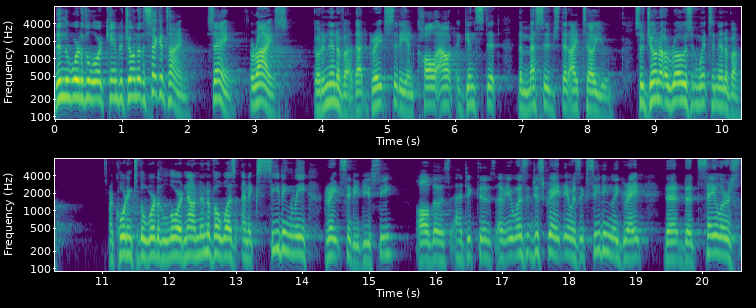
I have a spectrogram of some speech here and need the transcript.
Then the word of the Lord came to Jonah the second time, saying, Arise, go to Nineveh, that great city, and call out against it the message that I tell you. So Jonah arose and went to Nineveh, according to the word of the Lord. Now, Nineveh was an exceedingly great city. Do you see all those adjectives? I mean, it wasn't just great, it was exceedingly great. The, the sailors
